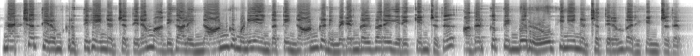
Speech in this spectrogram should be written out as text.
நட்சத்திரம் கிருத்திகை நட்சத்திரம் அதிகாலை நான்கு மணி ஐம்பத்தி நான்கு நிமிடங்கள் வரை இருக்கின்றது. அதற்கு பின்பு ரோகிணி நட்சத்திரம் வருகின்றது.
